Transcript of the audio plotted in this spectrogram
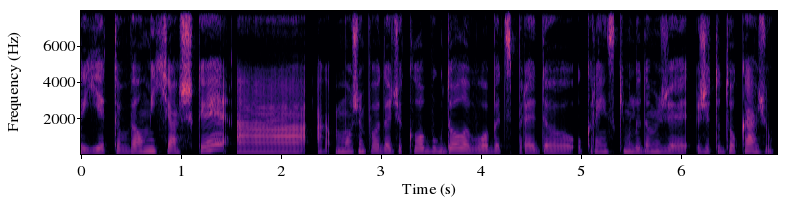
je to veľmi ťažké a, a môžem povedať, že klobúk dole vôbec pred ukrajinským ľudom, že, že to dokážu.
